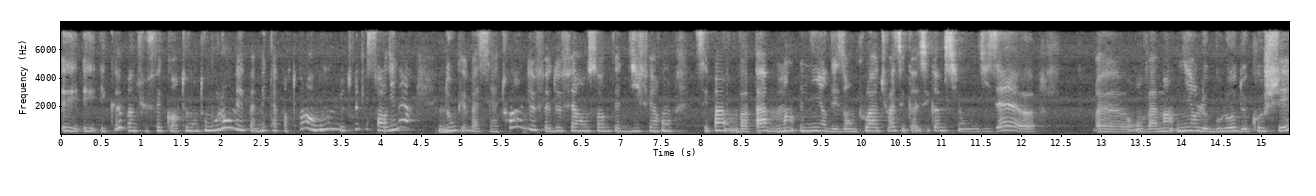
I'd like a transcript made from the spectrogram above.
et, que ben, tu fais correctement ton boulot, mais, mais tu apportes pas au monde le truc extraordinaire. Hmm. Donc, bah, c'est à toi de, de, faire en sorte d'être différent. C'est pas, on va pas maintenir des emplois, tu vois, c'est comme, comme si on disait, on va maintenir le boulot de cocher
